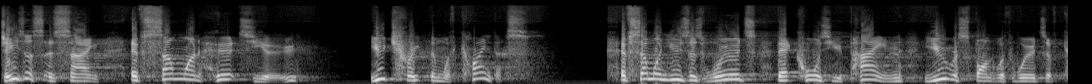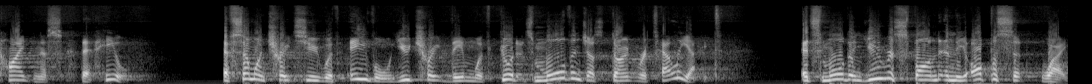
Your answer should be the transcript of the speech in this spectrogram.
Jesus is saying if someone hurts you, you treat them with kindness. If someone uses words that cause you pain, you respond with words of kindness that heal. If someone treats you with evil, you treat them with good. It's more than just don't retaliate, it's more than you respond in the opposite way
